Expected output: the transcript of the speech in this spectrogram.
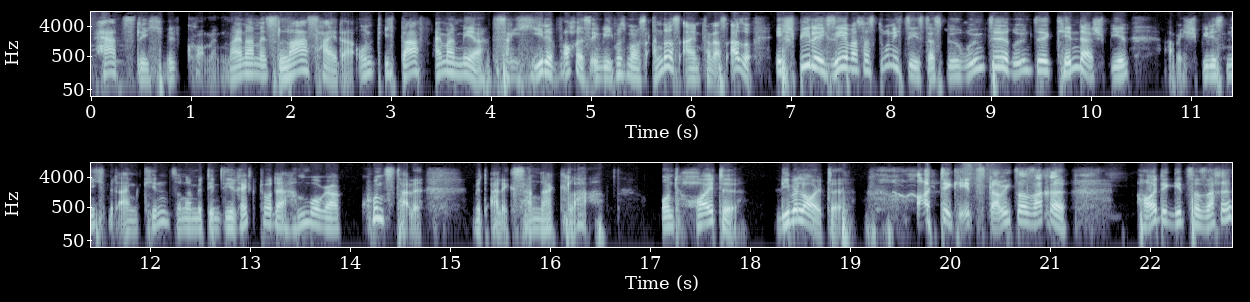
Herzlich willkommen. Mein Name ist Lars Heider und ich darf einmal mehr, das sage ich jede Woche, ist irgendwie, ich muss mal was anderes einfallen lassen. Also, ich spiele, ich sehe was, was du nicht siehst. Das berühmte, berühmte Kinderspiel. Aber ich spiele es nicht mit einem Kind, sondern mit dem Direktor der Hamburger Kunsthalle, mit Alexander Klar. Und heute, liebe Leute, heute geht's, glaube ich, zur Sache. Heute geht's zur Sache,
